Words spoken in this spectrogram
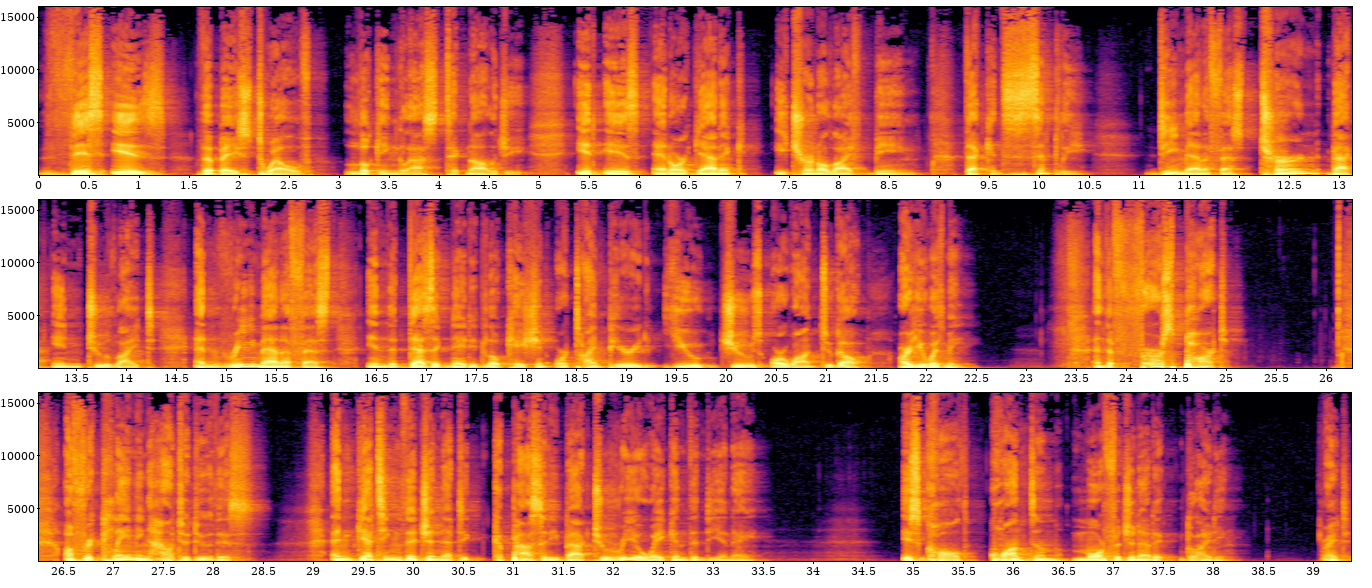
This is the base 12 looking glass technology. It is an organic, eternal life being that can simply demanifest, turn back into light, and remanifest in the designated location or time period you choose or want to go. Are you with me? And the first part of reclaiming how to do this and getting the genetic capacity back to reawaken the DNA is called quantum morphogenetic gliding, right?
